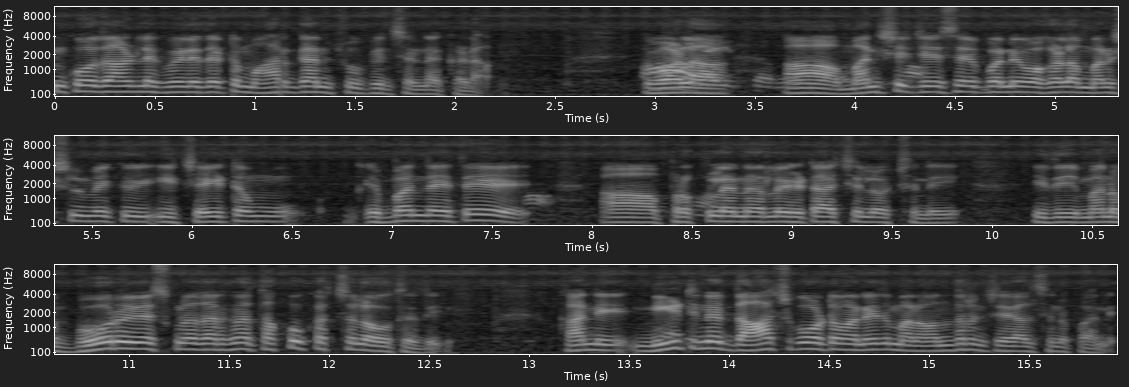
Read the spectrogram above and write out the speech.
ఇంకో దాంట్లోకి వెళ్ళేటట్టు మార్గాన్ని చూపించండి అక్కడ. ఇవాళ మనిషి చేసే పని ఒకవేళ మనుషులు మీకు ఈ చేయటం ఇబ్బంది అయితే ప్రొక్లైనర్లు హిటాచీలు వచ్చినాయి. ఇది మనం బోరు వేసుకున్న దానికన్నా తక్కువ ఖర్చులో అవుతుంది. కానీ నీటిని దాచుకోవటం అనేది మనం అందరం చేయాల్సిన పని.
